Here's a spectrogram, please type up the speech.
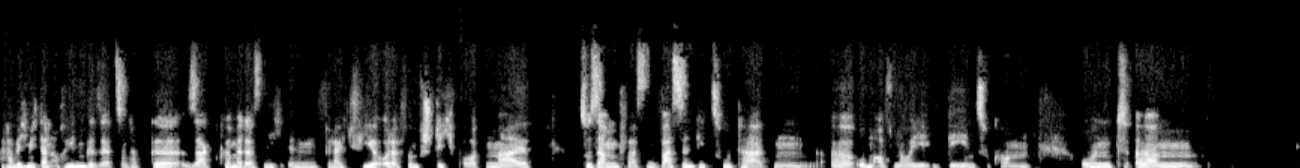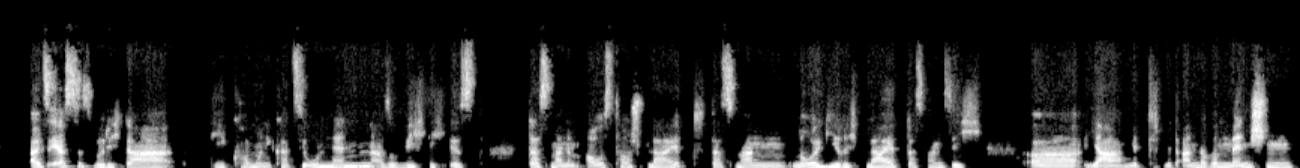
habe ich mich dann auch hingesetzt und habe gesagt, können wir das nicht in vielleicht vier oder fünf Stichworten mal zusammenfassen? Was sind die Zutaten, äh, um auf neue Ideen zu kommen? Und ähm, als erstes würde ich da die Kommunikation nennen. Also wichtig ist, dass man im Austausch bleibt, dass man neugierig bleibt, dass man sich äh, ja mit mit anderen Menschen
